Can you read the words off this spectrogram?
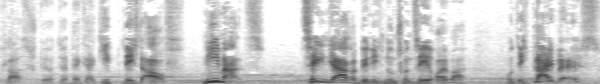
Klaus Störtebecker gibt nicht auf. Niemals. Zehn Jahre bin ich nun schon Seeräuber. Und ich bleibe es.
